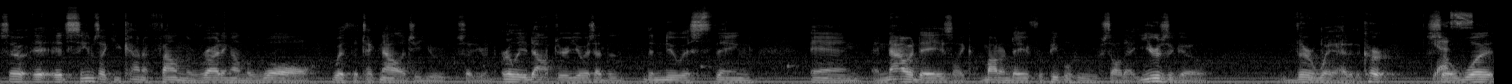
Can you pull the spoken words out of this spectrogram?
So it, it seems like you kind of found the writing on the wall with the technology. You said you're an early adopter. You always had the, the newest thing, and and nowadays, like modern day, for people who saw that years ago, they're way ahead of the curve. Yes. So what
